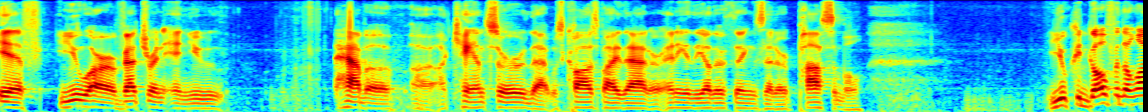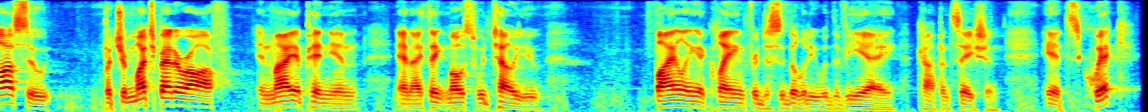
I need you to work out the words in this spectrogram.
If you are a veteran and you have a, a, a cancer that was caused by that or any of the other things that are possible, you could go for the lawsuit, but you're much better off, in my opinion, and I think most would tell you, filing a claim for disability with the VA compensation. It's quick,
